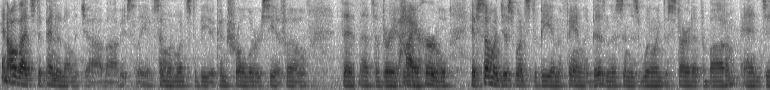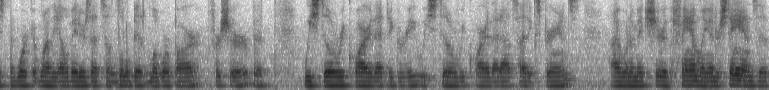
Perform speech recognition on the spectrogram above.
And all that's dependent on the job, obviously. If someone wants to be a controller or CFO, that, that's a very high hurdle. If someone just wants to be in the family business and is willing to start at the bottom and just work at one of the elevators, that's a little bit lower bar for sure, but we still require that degree. We still require that outside experience. I want to make sure the family understands that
